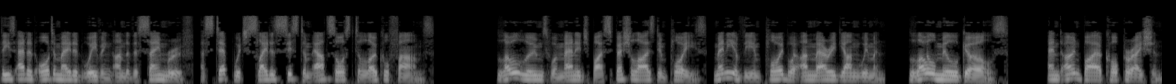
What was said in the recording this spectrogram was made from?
These added automated weaving under the same roof, a step which Slater's system outsourced to local farms. Lowell looms were managed by specialized employees, many of the employed were unmarried young women, Lowell Mill girls, and owned by a corporation.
